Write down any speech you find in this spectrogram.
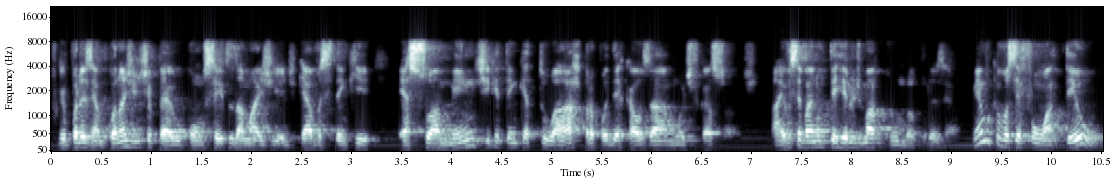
Porque, por exemplo, quando a gente pega o conceito da magia de que ah, você tem que é sua mente que tem que atuar para poder causar modificações. Aí você vai num terreiro de macumba, por exemplo. Mesmo que você for um ateu,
